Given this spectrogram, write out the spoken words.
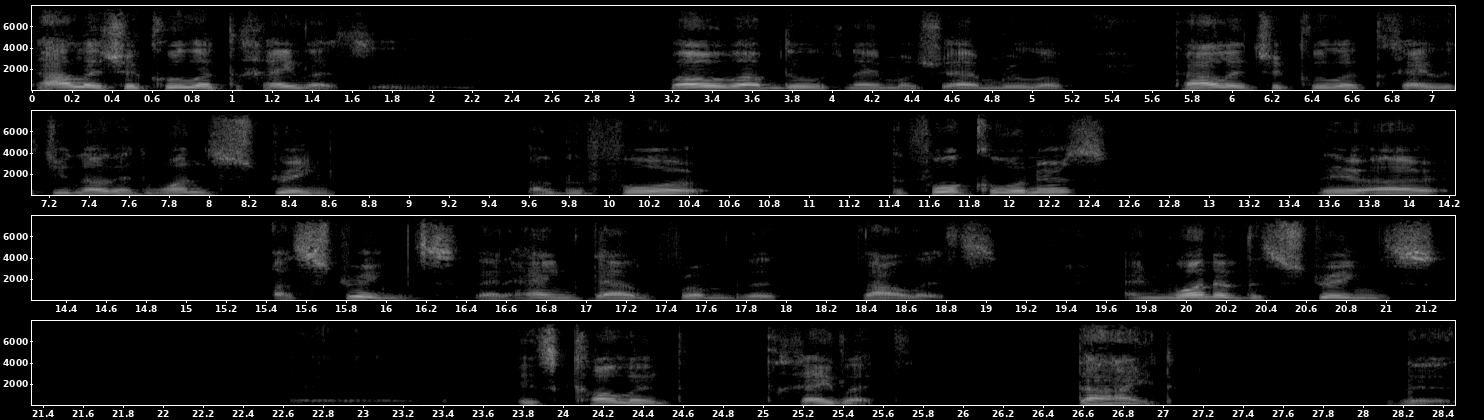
Tala shekula tcheles. Bo Abdul name Moshe Amrulo. Tala shekula tcheles. You know that one string of the four, the four corners, there are, are strings that hang down from the talis, and one of the strings eh, is colored tchelet, dyed. The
